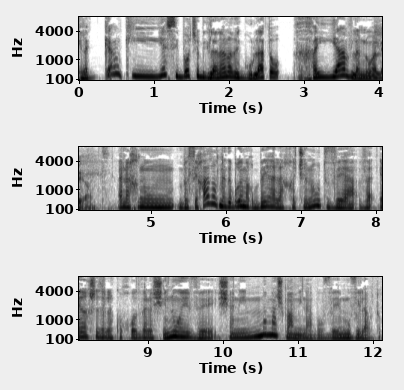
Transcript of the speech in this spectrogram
אלא גם כי יש סיבות שבגללן הרגולטור חייב לנוע לאט. אנחנו בשיחה הזאת מדברים הרבה על החדשנות וה, והערך של זה ללקוחות ועל השינוי, ושאני ממש מאמינה בו ומובילה אותו.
